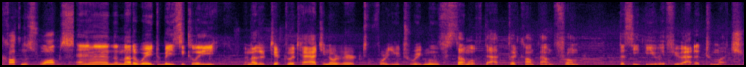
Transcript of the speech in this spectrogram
cotton swabs. And another way to basically, another tip to attach in order to, for you to remove some of that uh, compound from the CPU if you added too much.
